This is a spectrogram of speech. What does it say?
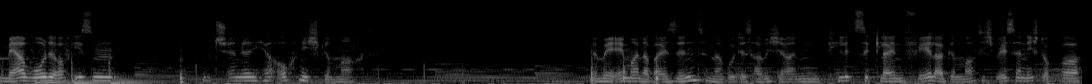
Mehr wurde auf diesem Channel hier auch nicht gemacht. Wenn wir eh mal dabei sind, na gut, jetzt habe ich ja einen klitzekleinen Fehler gemacht. Ich weiß ja nicht, ob wir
